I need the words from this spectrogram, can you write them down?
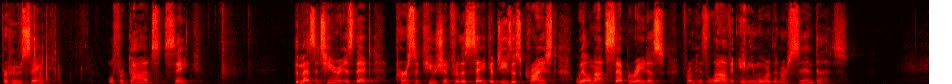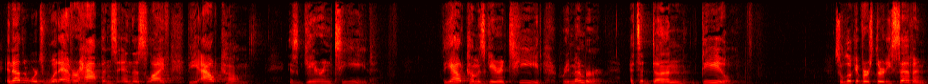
For whose sake? Well, for God's sake. The message here is that persecution for the sake of Jesus Christ will not separate us from his love any more than our sin does. In other words, whatever happens in this life, the outcome is guaranteed. The outcome is guaranteed. Remember, it's a done deal. So look at verse 37.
